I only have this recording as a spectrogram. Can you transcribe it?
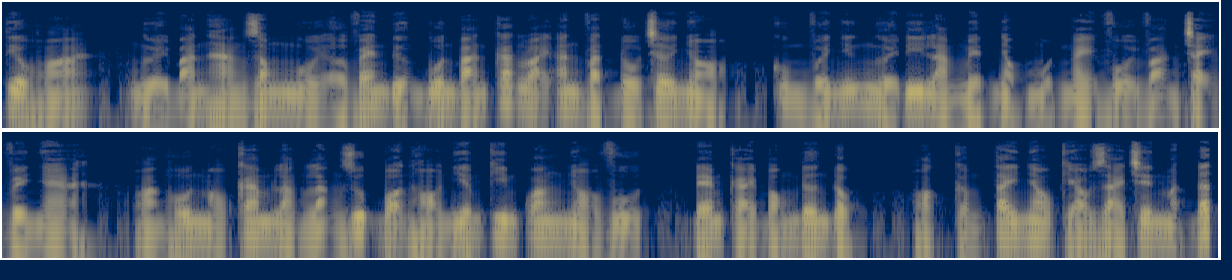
tiêu hóa, người bán hàng rong ngồi ở ven đường buôn bán các loại ăn vặt đồ chơi nhỏ, cùng với những người đi làm mệt nhọc một ngày vội vàng chạy về nhà, hoàng hôn màu cam lẳng lặng giúp bọn họ nhiễm kim quang nhỏ vụn, đem cái bóng đơn độc, hoặc cầm tay nhau kéo dài trên mặt đất,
